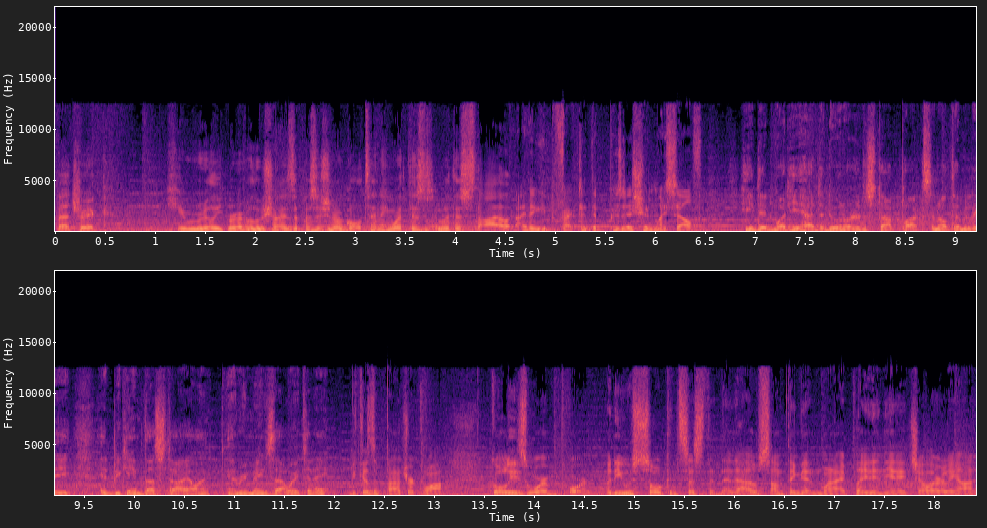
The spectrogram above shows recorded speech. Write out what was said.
Patrick. He really revolutionized the position of goaltending with his with his style. I think he perfected the position myself. he did what he had to do in order to stop pucks, and ultimately it became the style and, and remains that way today. Because of Patrick Roy, goalies were important, but he was so consistent, and that was something that when I played in the NHL early on,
